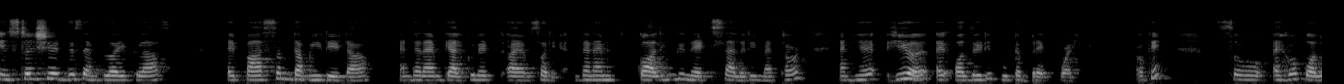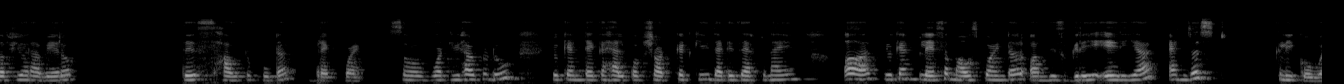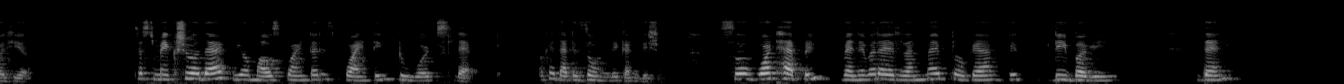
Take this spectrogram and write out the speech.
instantiate this employee class. I pass some dummy data and then I'm calculate I am sorry then I'm calling the net salary method and here here I already put a breakpoint okay. So I hope all of you are aware of this how to put a breakpoint so what you have to do you can take a help of shortcut key that is F9 or you can place a mouse pointer on this gray area and just click over here. Just make sure that your mouse pointer is pointing towards left. Okay that is the only condition. So what happened? Whenever I run my program with debugging then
